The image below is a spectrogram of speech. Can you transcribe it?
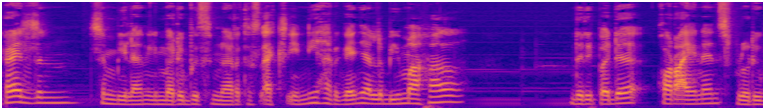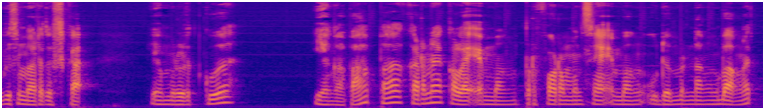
Ryzen 9 5900X ini harganya lebih mahal daripada Core i9 10900K. Yang menurut gue ya nggak apa-apa karena kalau emang performance-nya emang udah menang banget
